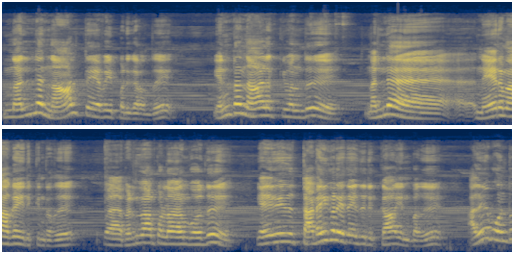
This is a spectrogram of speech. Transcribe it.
நல்ல நாள் தேவைப்படுகிறது. எந்த நாளுக்கு வந்து நல்ல நேரமாக இருக்கின்றது. பிறந்தநாள் கொண்டாடும் போது ஏதேது தடைகள் ஏதேது இருக்கா என்பது அதே போன்று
